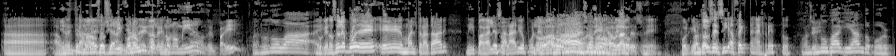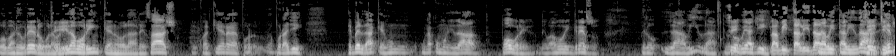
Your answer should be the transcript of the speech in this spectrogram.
a, a un entramado social y económico a la que no- economía del país. Cuando uno va... lo eh, que no se le puede es maltratar ni pagarle salarios por no, debajo. Ah, eso de- hablar de eso. eh, porque Cuando- entonces sí afectan al resto. Cuando Sí. uno va guiando por, por Barrio Obrero, por la Sí. avenida Borinquen o la Resach, eh, cualquiera por, por allí, es verdad que es un- una comunidad pobre, de bajos ingresos, pero la vida que Sí, uno ve allí, La vitalidad. la vitalidad, Sí, sí, gente,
